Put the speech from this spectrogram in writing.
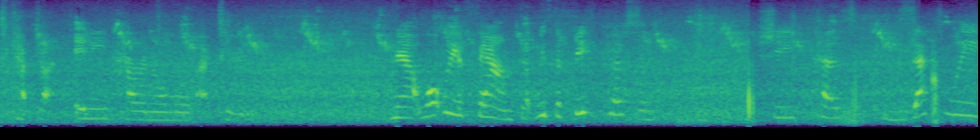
to capture any paranormal activity. Now, what we have found that with the fifth person, she has exactly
